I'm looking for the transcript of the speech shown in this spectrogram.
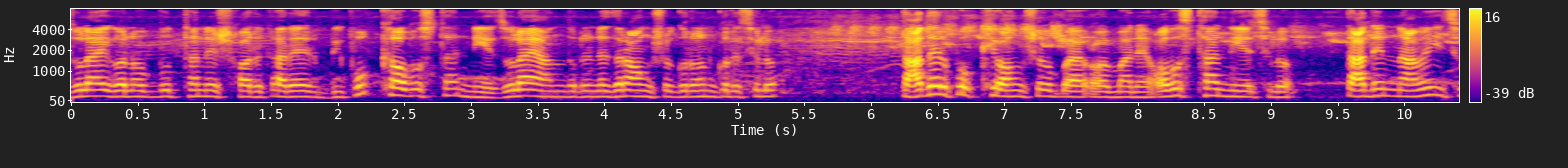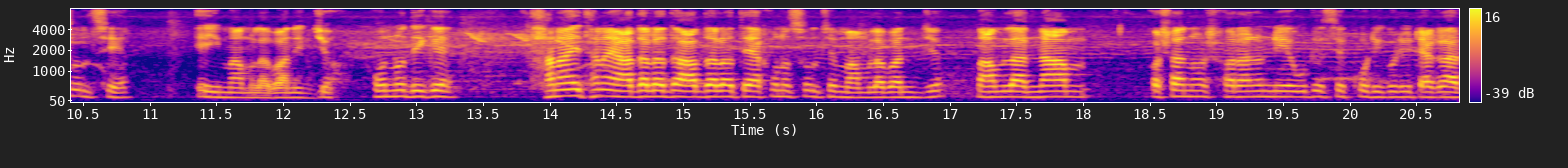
জুলাই গণ অভ্যুত্থানের সরকারের বিপক্ষে অবস্থান নিয়ে, জুলাই আন্দোলনে যারা অংশগ্রহণ করেছিল, তাদের পক্ষে অংশ মানে অবস্থান নিয়েছিল, তাদের নামেই চলছে এই মামলা বাণিজ্য। অন্যদিকে থানায় থানায় আদালতে আদালতে এখনও চলছে মামলা বাণিজ্য। মামলার নাম বসানো সরানো নিয়ে উঠেছে কোটি কোটি টাকার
